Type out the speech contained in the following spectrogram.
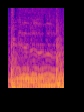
do.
